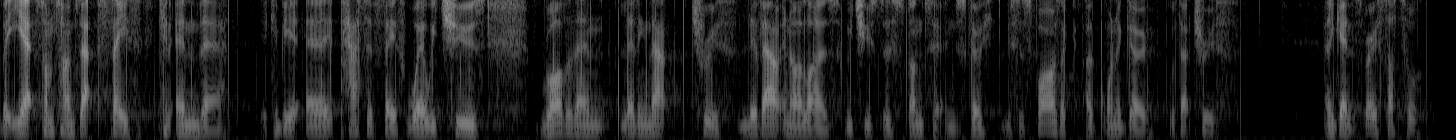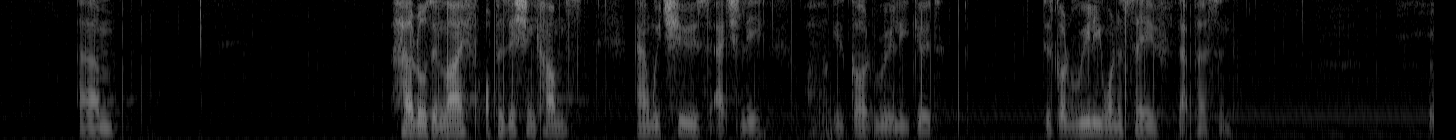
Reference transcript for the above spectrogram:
But yet, sometimes that faith can end there. It can be a, a passive faith where we choose, rather than letting that truth live out in our lives, we choose to stunt it and just go, this is as far as I, I want to go with that truth. And again, it's very subtle. Um, hurdles in life, opposition comes, and we choose actually, oh, is God really good? Does God really want to save that person? Uh,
